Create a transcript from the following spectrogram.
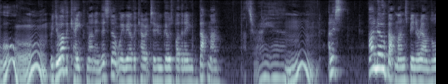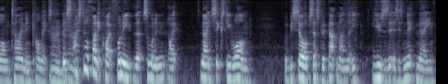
ooh, We do have a Cape Man in this, don't we? We have a character who goes by the name of Batman. that's right. Yeah. Mm. And it's I know Batman's been around a long time in comics, but it's, mm-hmm. I still find it quite funny that someone in like 1961 would be so obsessed with Batman that he uses it as his nickname.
